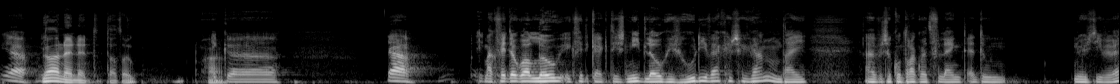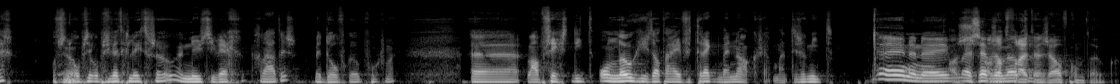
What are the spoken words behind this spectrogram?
ja, Ja, nee, nee, dat ook. Maar- ik, eh, ja, ik, Maar ik vind het ook wel logisch. Ik vind, kijk, het is niet logisch hoe die weg is gegaan. Want hij, hij zijn contract werd verlengd en toen, nu is hij weer weg. Of zijn Ja. optie, optie werd gelicht of zo. En nu is hij weg gratis. Met doorverkoop volgens mij. Eh, maar op zich is het niet onlogisch dat hij vertrekt bij NAC. Zeg maar. Het is ook niet... nee, nee, nee. Als, maar als ze hebben dat vanuit te- hen zelf komt ook.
